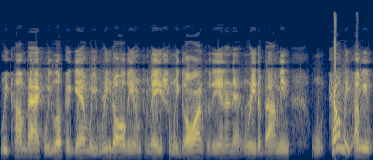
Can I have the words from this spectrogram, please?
we come back, we look again, we read all the information, we go onto the internet and read about. I mean, tell me, I mean,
